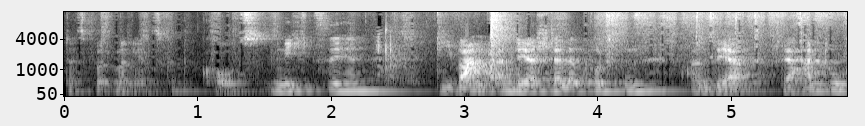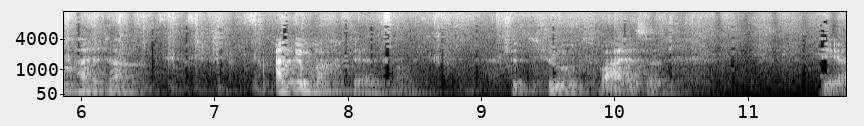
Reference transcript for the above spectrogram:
das wird man jetzt kurz nicht sehen, die Wand an der Stelle putzen, an der der Handtuchhalter angebracht werden soll beziehungsweise der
